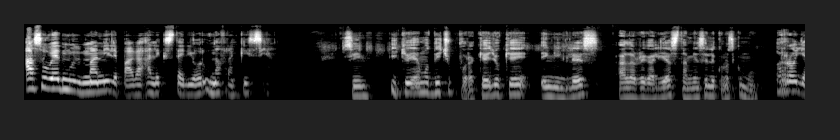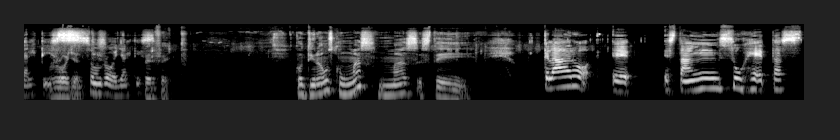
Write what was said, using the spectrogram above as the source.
A su vez, Musmani le paga al exterior una franquicia. Sí, y que habíamos dicho por aquello que en inglés a las regalías también se le conoce como royalties. Son royalties. Perfecto. Continuamos con más, más este. Claro, eh, están sujetas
